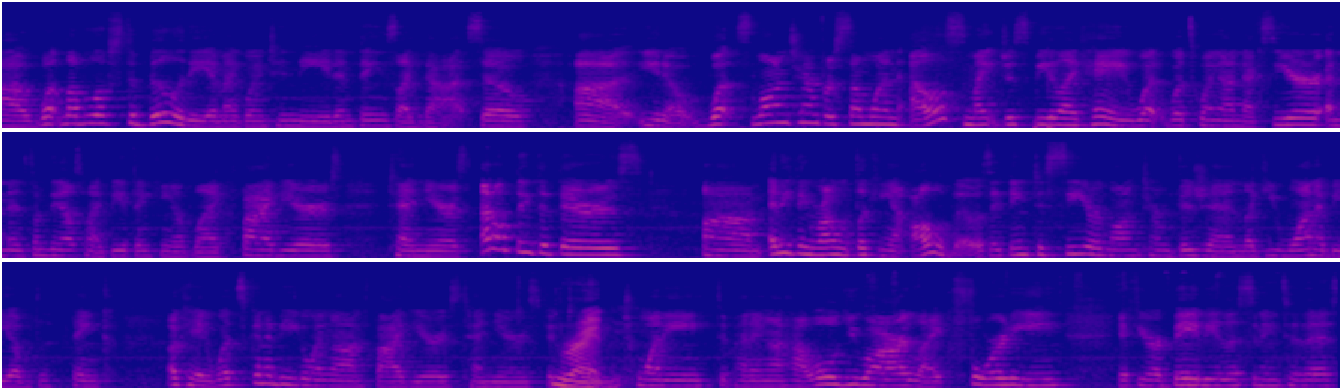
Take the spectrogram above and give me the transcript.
uh, what level of stability am I going to need and things like that. So, uh, you know, what's long term for someone else might just be like, hey, what what's going on next year, and then something else might be thinking of like five years, ten years. I don't think that there's um, anything wrong with looking at all of those. I think to see your long term vision, like you want to be able to think okay, what's going to be going on five years, 10 years, 15, right. 20, depending on how old you are, like 40. If you're a baby listening to this,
